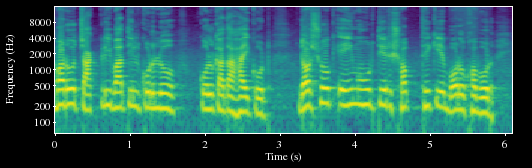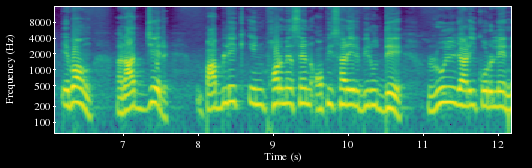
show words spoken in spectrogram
আবারও চাকরি বাতিল করল কলকাতা হাইকোর্ট। দর্শক, এই মুহূর্তের সবথেকে বড় খবর এবং রাজ্যের পাবলিক ইনফরমেশন অফিসারের বিরুদ্ধে রুল জারি করলেন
